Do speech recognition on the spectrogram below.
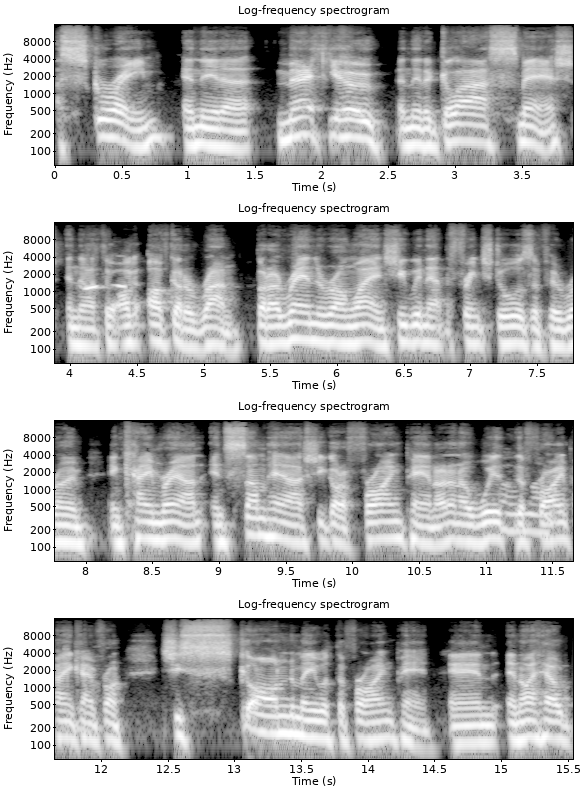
a scream, and then a Matthew, and then a glass smash, and then I thought I, I've got to run, but I ran the wrong way, and she went out the French doors of her room and came round, and somehow she got a frying pan. I don't know where Oh the frying pan came from. She sconed me with the frying pan, and and I held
